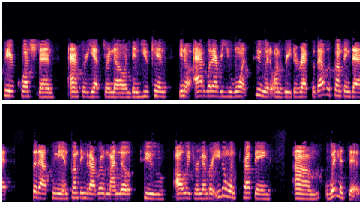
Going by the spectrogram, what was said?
clear question, answer yes or no, and then you can you know add whatever you want to it on redirect. So that was something that stood out to me and something that I wrote in my notes to always remember, even when prepping um, witnesses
